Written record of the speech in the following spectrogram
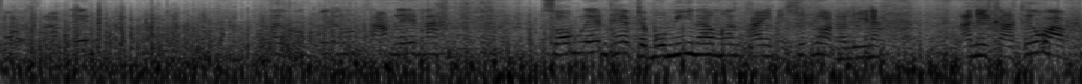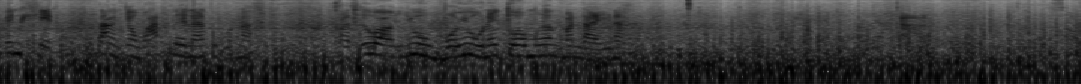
สองสามเลนเออคงเป็นถนนสามเลนนะ สองเลนแทบจะบ่มีนะเมืองไทยเนี่ยสุดยอดอะไรนะอันนี้ก็ถือว่าเป็นเขตตั้งจังหวัดเลยนะทุกคนนะก็ถือว่าอยู่บ่อยู่ในตัวเมืองบันไดนะบรรยากาศสอง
